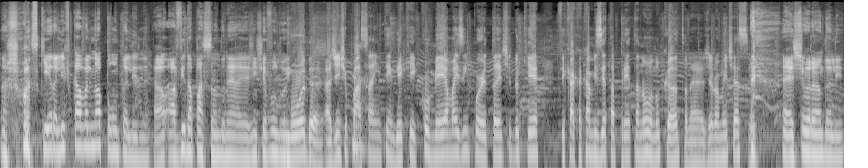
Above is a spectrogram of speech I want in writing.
na churrasqueira ali, ficava ali na ponta ali, né? A, a vida passando, né? Aí a gente evolui. Muda. A gente passa a entender que comer é mais importante do que ficar com a camiseta preta no, no canto, né? Geralmente é assim. É, chorando ali.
